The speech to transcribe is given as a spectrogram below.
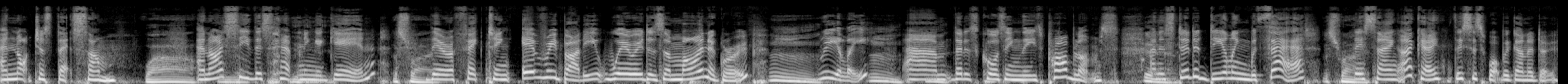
and not just that some. Wow. And I see this happening yeah, yeah. again. That's right. They're affecting everybody where it is a minor group, hmm. really, hmm. um, hmm. that is causing these problems. Yeah. And instead of dealing with that, That's right. they're saying, okay, this is what we're going to do.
